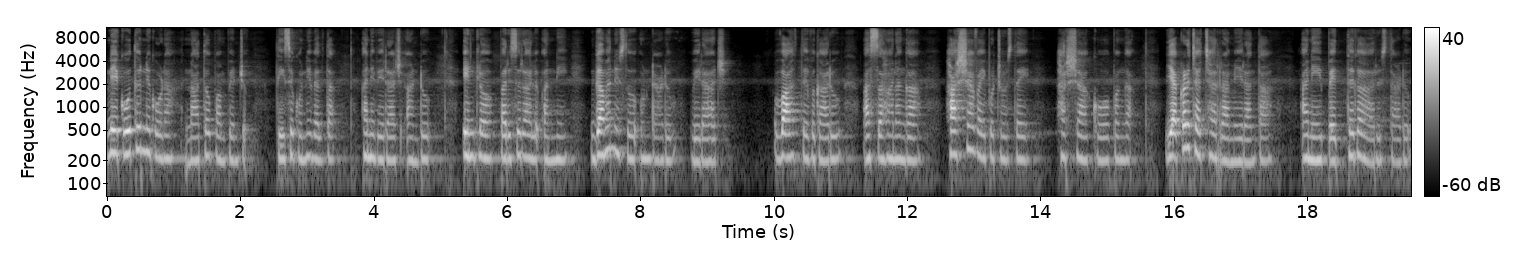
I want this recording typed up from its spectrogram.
నీ కూతుర్ని కూడా నాతో పంపించు తీసుకుని వెళ్తా అని విరాజ్ అంటూ ఇంట్లో పరిసరాలు అన్నీ గమనిస్తూ ఉంటాడు విరాజ్. వాసుదేవ్ గారు అసహనంగా హర్ష వైపు చూస్తే హర్ష కోపంగా ఎక్కడ చచ్చారా మీరంతా? అని పెద్దగా అరుస్తాడు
